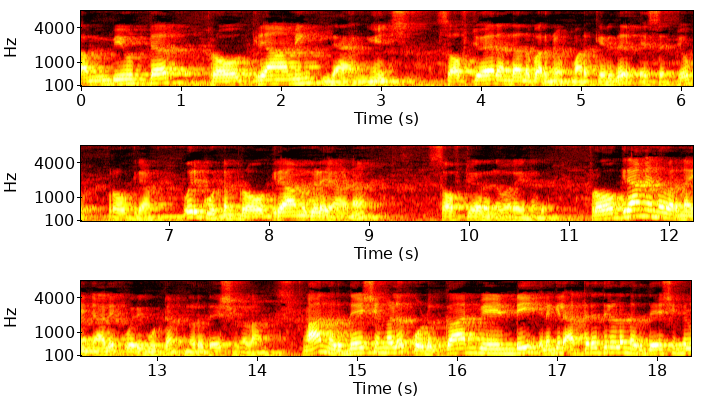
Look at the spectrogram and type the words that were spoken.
കമ്പ്യൂട്ടർ പ്രോഗ്രാമിംഗ് ലാംഗ്വേജ് സോഫ്റ്റ്വെയർ എന്താന്ന് പറഞ്ഞു മറക്കരുത്. എ സെറ്റ് ഓഫ് പ്രോഗ്രാം ഒരു കൂട്ടം പ്രോഗ്രാമുകളെയാണ് സോഫ്റ്റ്വെയർ എന്ന് പറയുന്നത്. പ്രോഗ്രാം എന്ന് പറഞ്ഞു കഴിഞ്ഞാൽ ഒരു കൂട്ടം നിർദ്ദേശങ്ങളാണ്. ആ നിർദ്ദേശങ്ങൾ കൊടുക്കാൻ വേണ്ടി അല്ലെങ്കിൽ അത്തരത്തിലുള്ള നിർദ്ദേശങ്ങൾ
